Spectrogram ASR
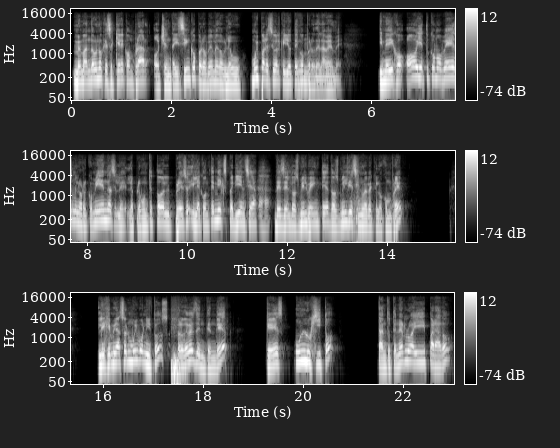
me mandó uno que se quiere comprar 85, pero BMW. Muy parecido al que yo tengo, pero de la BM. Y me dijo, oye, ¿tú cómo ves? ¿Me lo recomiendas? Le pregunté todo el precio y le conté mi experiencia Ajá. desde el 2020, 2019 que lo compré. Le dije, mira, son muy bonitos, pero debes de entender que es un lujito, tanto tenerlo ahí parado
